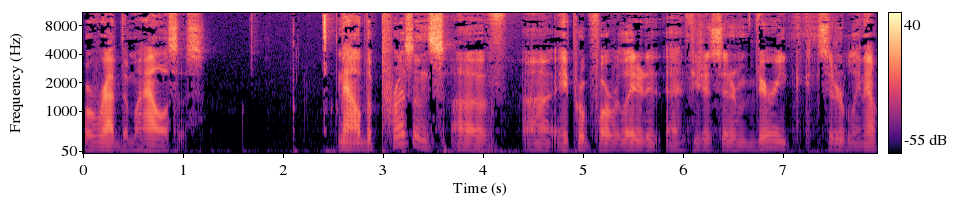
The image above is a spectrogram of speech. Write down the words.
or rhabdomyolysis. Now, the presence of uh, a propofol-related uh, infusion syndrome vary considerably. Now,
